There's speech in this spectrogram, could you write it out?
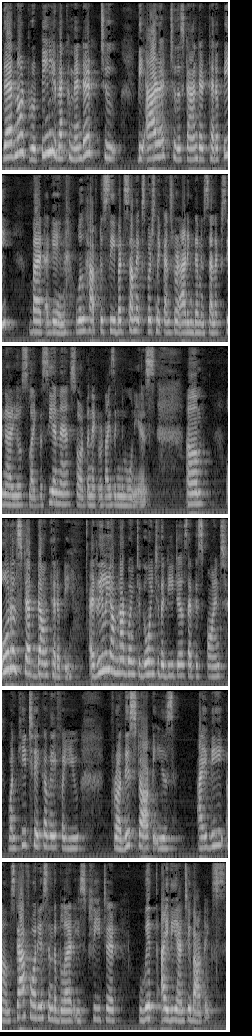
They are not routinely recommended to be added to the standard therapy, but again, we'll have to see. But some experts may consider adding them in select scenarios like the CNS or the necrotizing pneumonias. Um, oral step down therapy. I really am not going to go into the details at this point. One key takeaway for you for this talk is IV um, staph aureus in the blood is treated with IV antibiotics.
